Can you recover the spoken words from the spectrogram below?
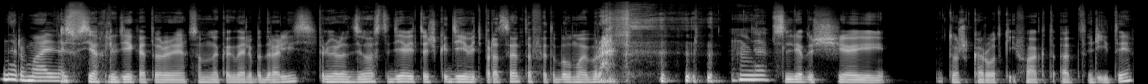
Нормально. Из всех людей, которые со мной когда-либо дрались, примерно 99.9% это был мой брат. Да. Следующий тоже короткий факт от Риты,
